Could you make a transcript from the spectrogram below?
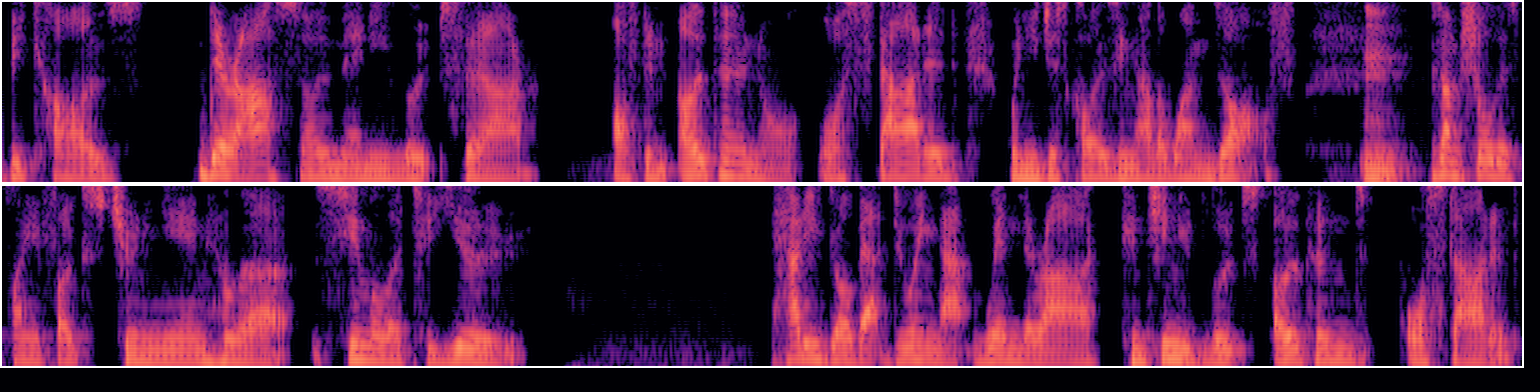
Because there are so many loops that are often open or or started when you're just closing other ones off. Mm. Because I'm sure there's plenty of folks tuning in who are similar to you. How do you go about doing that when there are continued loops opened or started?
